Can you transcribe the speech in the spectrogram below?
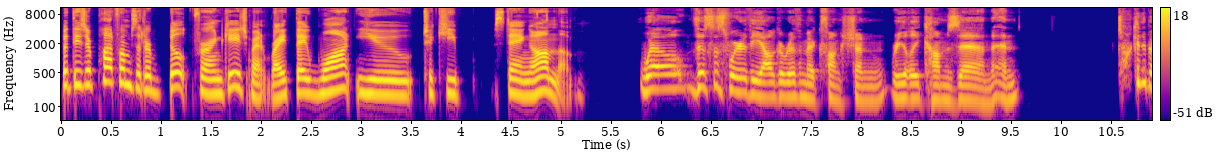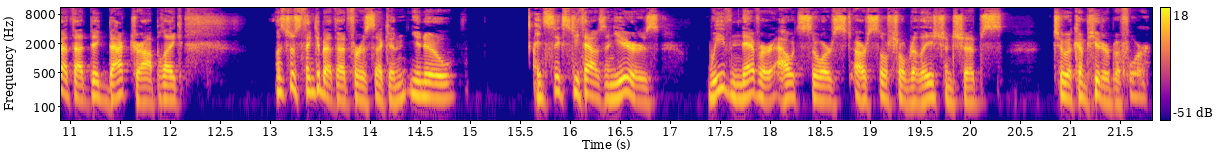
But these are platforms that are built for engagement, right? They want you to keep staying on them. Well, this is where the algorithmic function really comes in. And talking about that big backdrop, like, let's just think about that for a second. You know, in 60,000 years, we've never outsourced our social relationships to a computer before.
